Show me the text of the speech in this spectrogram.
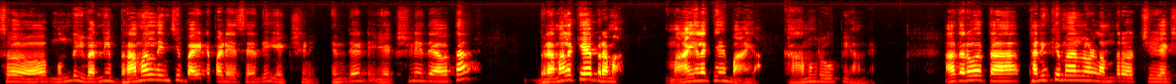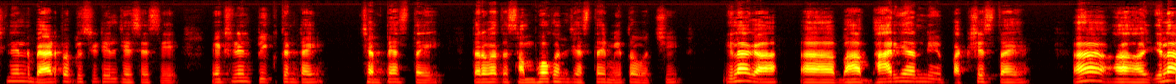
సో ముందు ఇవన్నీ భ్రమల నుంచి బయటపడేసేది యక్షిణి. ఎందుకంటే యక్షిణి దేవత భ్రమలకే భ్రమ మాయలకే మాయ కామరూపి ఆమె. ఆ తర్వాత పనికి మాలిన వాళ్ళు అందరూ వచ్చి యక్షిణీల్ని బ్యాడ్ పబ్లిసిటీలు చేసేసి యక్షిణీలు పీకుతుంటాయి చంపేస్తాయి తర్వాత సంభోగం చేస్తాయి మీతో వచ్చి. ఇలాగా ఆ, భా భార్యని భక్షిస్తాయి ఇలా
